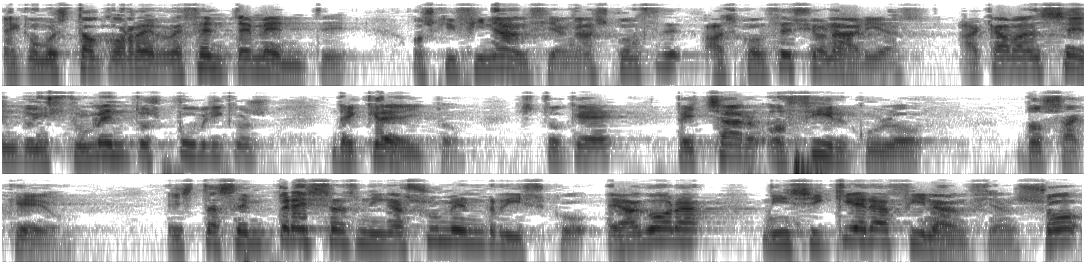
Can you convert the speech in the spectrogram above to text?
e como está a ocorrer recentemente, os que financian as, as concesionarias acaban sendo instrumentos públicos de crédito, isto que é pechar o círculo do saqueo. Estas empresas nin asumen risco e agora nin siquiera financian, só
